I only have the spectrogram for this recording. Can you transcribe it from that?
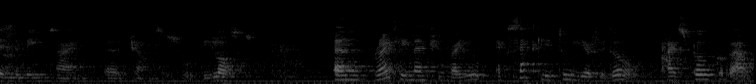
in the meantime, uh, chances would be lost. And rightly mentioned by you, exactly two years ago, I spoke about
